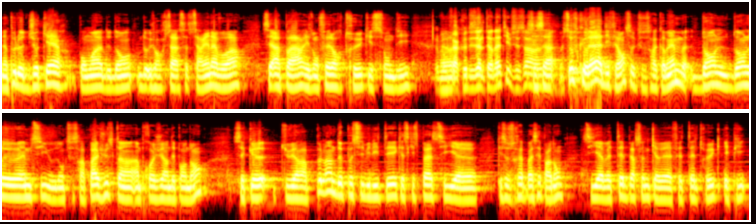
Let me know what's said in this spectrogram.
mais un peu le Joker pour moi dedans. de- genre, ça, ça, ça rien à voir. C'est à part. Ils ont fait leur truc. Ils se sont dit. Ils vont Euh, faire que des alternatives, c'est ça C'est hein ça. Sauf que là, la différence, c'est que ce sera quand même dans, le- dans le MCU. Donc, ce sera pas juste un, un projet indépendant. C'est que tu verras plein de possibilités. Qu'est-ce qui se passe si, euh, qu'est-ce qui se serait passé, pardon, s'il y avait telle personne qui avait fait tel truc. Et puis,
